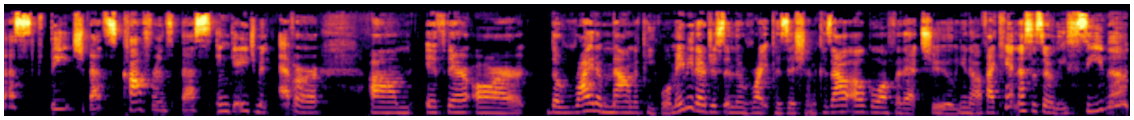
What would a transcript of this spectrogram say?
best speech, best conference, best engagement ever. Um, if there are the right amount of people, maybe they're just in the right position, because I'll, I'll go off of that too. You know, if I can't necessarily see them,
